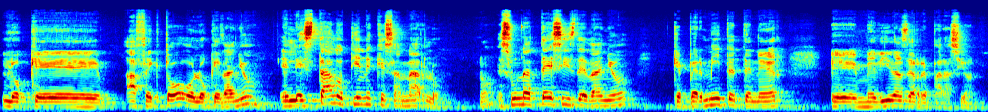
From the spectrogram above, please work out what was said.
lo que afectó o lo que dañó. El Estado tiene que sanarlo. ¿no? Es una tesis de daño que permite tener eh, medidas de reparación.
